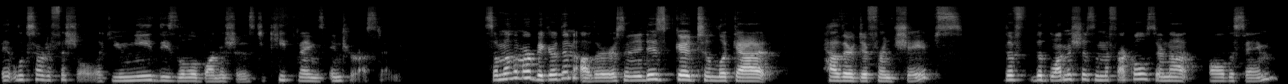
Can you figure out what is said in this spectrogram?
it looks artificial. Like you need these little blemishes to keep things interesting. Some of them are bigger than others, and it is good to look at how they're different shapes. The, the blemishes and the freckles, they're not all the same.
